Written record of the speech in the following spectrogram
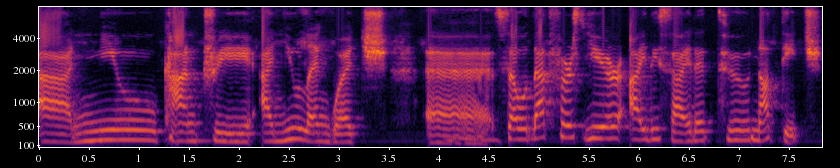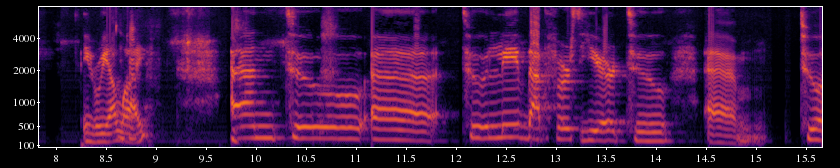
a new country, a new language. Uh, so that first year, I decided to not teach in real okay. life and to uh, to leave that first year to um, to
